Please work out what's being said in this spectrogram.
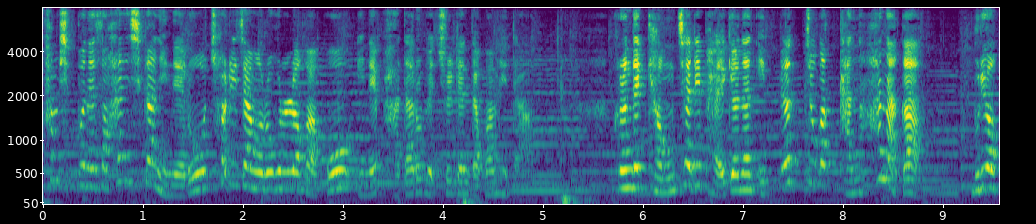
30분에서 1시간 이내로 처리장으로 흘러가고 이내 바다로 배출된다고 합니다. 그런데 경찰이 발견한 이 뼈 조각 단 하나가 무려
